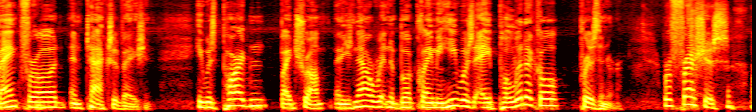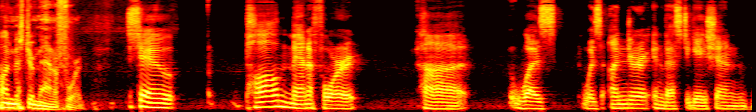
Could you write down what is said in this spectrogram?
bank fraud, and tax evasion. He was pardoned by Trump, and he's now written a book claiming he was a political prisoner. Refresh us on Mr. Manafort. So, Paul Manafort uh, was was under investigation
